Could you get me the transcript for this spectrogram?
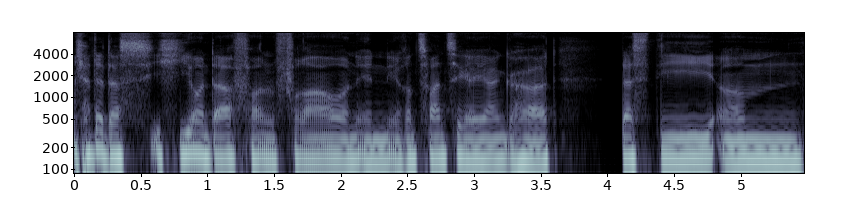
ich hatte das hier und da von Frauen in ihren 20er Jahren gehört, dass die ähm,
